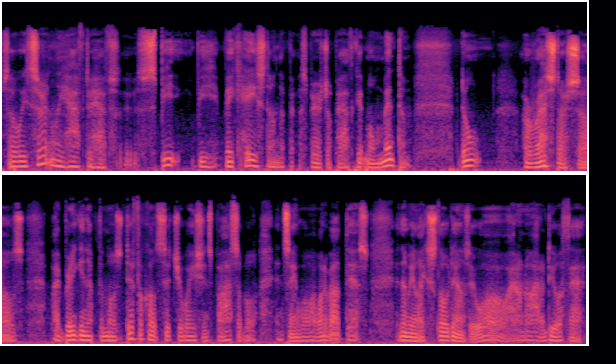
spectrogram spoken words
So we certainly have to have speed, be make haste on the spiritual path, get momentum. Don't arrest ourselves by bringing up the most difficult situations possible and saying, "Well, what about this?" And then we like slow down, and say, "Whoa, I don't know how to deal with that."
